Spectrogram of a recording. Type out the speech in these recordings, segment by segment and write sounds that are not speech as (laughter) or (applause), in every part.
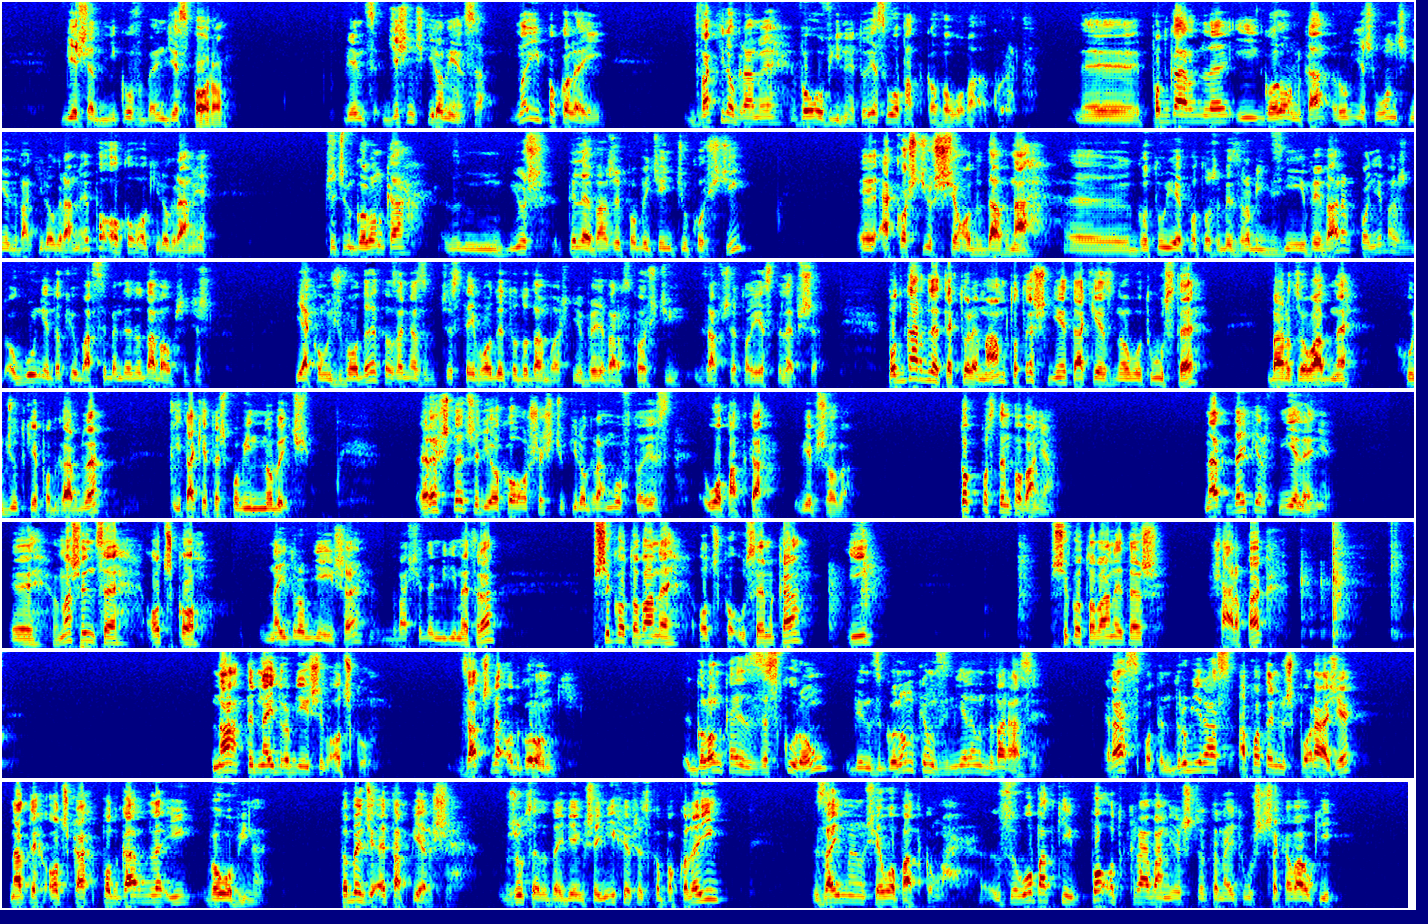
biesiadników będzie sporo. Więc 10 kg mięsa. No i po kolei. 2 kg wołowiny. Tu jest łopatka wołowa akurat. Yy, podgardle i golonka również łącznie 2 kg po około kilogramie. Przy czym golonka mm, już tyle waży po wycięciu kości, yy, a kość już się od dawna yy, gotuje po to, żeby zrobić z niej wywar, ponieważ ogólnie do kiełbasy będę dodawał przecież jakąś wodę, to zamiast czystej wody to dodam właśnie wywar z kości. Zawsze to jest lepsze. Podgardle te, które mam, to też nie takie znowu tłuste, bardzo ładne, chudziutkie podgardle i takie też powinno być. Resztę, czyli około 6 kg, to jest łopatka wieprzowa. Tok postępowania. Najpierw mielenie. Y, w maszynce oczko najdrobniejsze, 2,7 mm, przygotowane oczko ósemka i przygotowany też szarpak na tym najdrobniejszym oczku. Zacznę od golonki. Golonka jest ze skórą, więc golonkę zmielę dwa razy. Raz, potem drugi raz, a potem już po razie na tych oczkach podgardle i wołowinę. To będzie etap pierwszy. Wrzucę do większej michy, wszystko po kolei. Zajmę się łopatką. Z łopatki poodkrawam jeszcze te najtłustsze kawałki.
